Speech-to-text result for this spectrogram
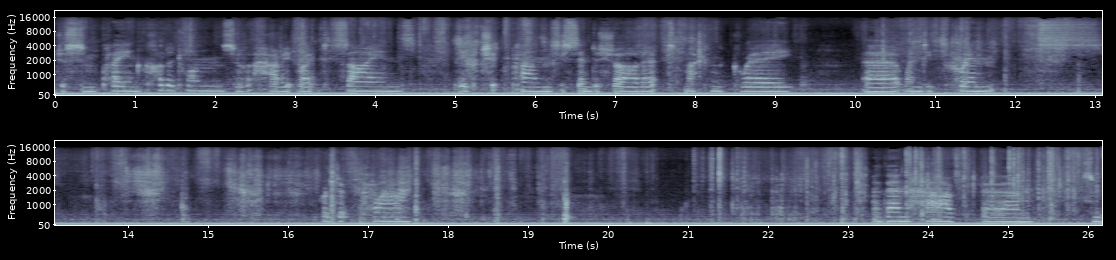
just some plain coloured ones. So we've got Harriet Wright Designs, Paper Chip Plans, Lucinda Charlotte, Mac and Grey, uh, Wendy Prints, Project Plan. Then have um, some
